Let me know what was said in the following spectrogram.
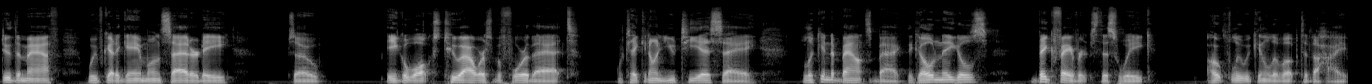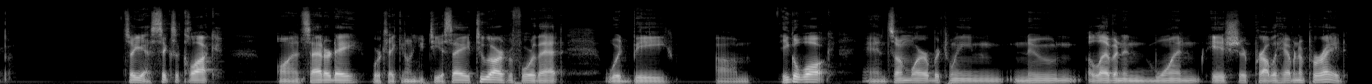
do the math. We've got a game on Saturday. So Eagle Walk's two hours before that. We're taking on UTSA looking to bounce back. The Golden Eagles, big favorites this week. Hopefully, we can live up to the hype. So, yeah, 6 o'clock on Saturday, we're taking on UTSA. Two hours before that would be um, Eagle Walk. And somewhere between noon, 11 and 1 ish, they're probably having a parade.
